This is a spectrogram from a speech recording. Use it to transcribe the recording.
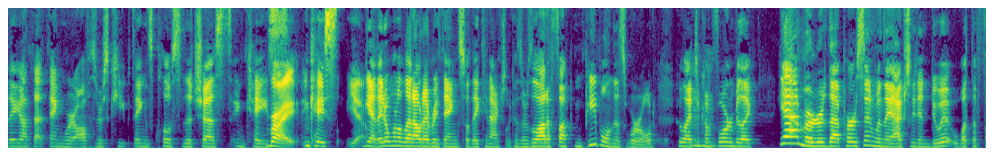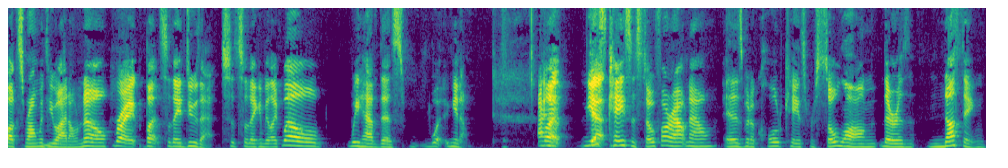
they got that thing where officers keep things close to the chest in case. Right, in case yeah. Yeah, they don't want to let out everything so they can actually because there's a lot of fucking people in this world who like to come Mm-hmm. forward and be like, "Yeah, I murdered that person" when they actually didn't do it. What the fuck's wrong with you? I don't know. Right. But so they do that so, so they can be like, "Well, we have this." What you know. I know. But Yeah. this case is so far out now. It has been a cold case for so long. There is nothing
